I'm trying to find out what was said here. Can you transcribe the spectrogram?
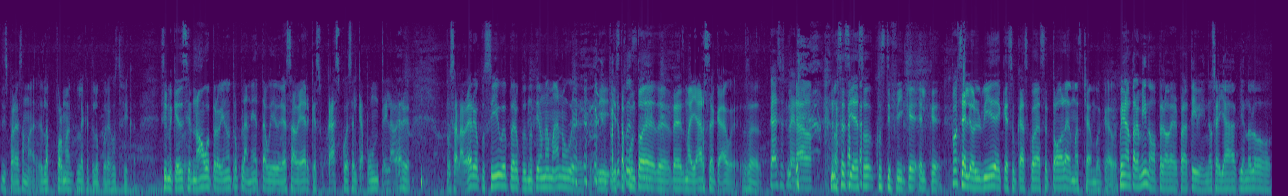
disparar a esa madre, es la forma en la que te lo podría justificar. Si me quieres decir, no, güey, pero viene otro planeta, güey, deberías saber que su casco es el que apunta y la verga. Pues a la verga, pues sí, güey, pero pues no tiene una mano, güey. Y, está pues- a punto de, de- de desmayarse acá, güey. O sea, Está desesperado. no sé si eso justifique el que Pues- se le olvide que su casco hace toda la demás chamba acá, güey. Mira, para mí no, pero a ver, para ti, Vin, o sea, ya viéndolo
